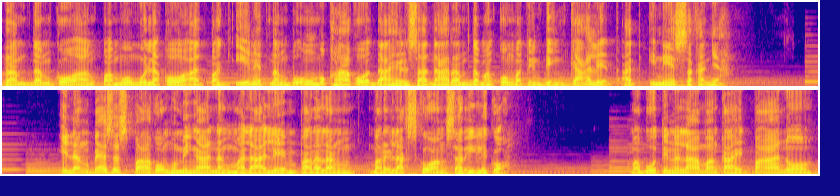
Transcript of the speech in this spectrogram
Ramdam ko ang pamumula ko at pag-init ng buong mukha ko dahil sa naramdaman kong matinding galit at ines sa kanya. Ilang beses pa akong huminga ng malalim para lang marelax ko ang sarili ko. Mabuti na lamang kahit paano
